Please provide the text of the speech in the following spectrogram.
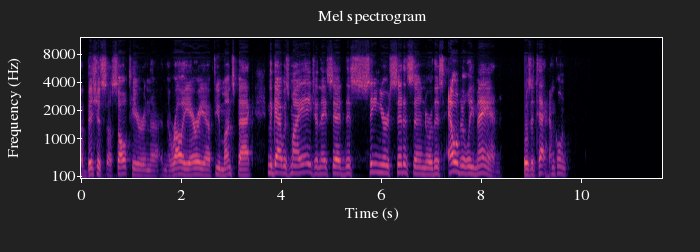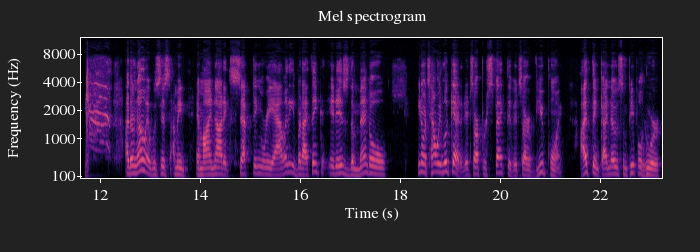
a vicious assault here in the in the Raleigh area a few months back. And the guy was my age, and they said this senior citizen or this elderly man was attacked. I'm going. I don't know. It was just. I mean, am I not accepting reality? But I think it is the mental. You know, it's how we look at it. It's our perspective. It's our viewpoint. I think I know some people who are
